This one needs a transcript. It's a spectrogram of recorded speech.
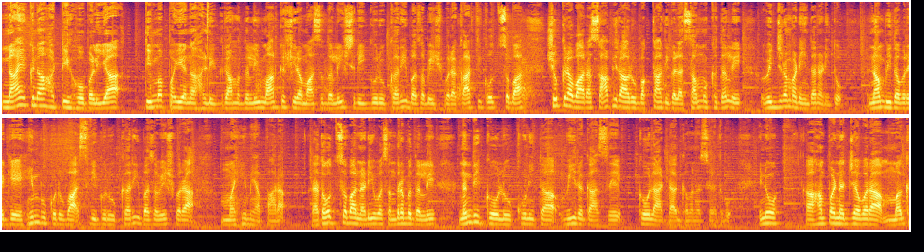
ನಾಯಕನಹಟ್ಟಿ ಹೋಬಳಿಯ ತಿಮ್ಮಪ್ಪಯ್ಯನಹಳ್ಳಿ ಗ್ರಾಮದಲ್ಲಿ ಮಾರ್ಗಶಿರ ಮಾಸದಲ್ಲಿ ಶ್ರೀ ಗುರು ಕರಿಬಸವೇಶ್ವರ ಕಾರ್ತಿಕೋತ್ಸವ ಶುಕ್ರವಾರ ಸಾವಿರಾರು ಭಕ್ತಾದಿಗಳ ಸಮ್ಮುಖದಲ್ಲಿ ವಿಜೃಂಭಣೆಯಿಂದ ನಡೆಯಿತು. ನಂಬಿದವರಿಗೆ ಹಿಂಬು ಕೊಡುವ ಶ್ರೀ ಗುರು ಕರಿಬಸವೇಶ್ವರ ಮಹಿಮೆ ಅಪಾರ ರಥೋತ್ಸವ ನಡೆಯುವ ಸಂದರ್ಭದಲ್ಲಿ ನಂದಿಕೋಲು, ಕುಣಿತ, ವೀರಗಾಸೆ, ಕೋಲಾಟ ಗಮನ ಸೆಳೆದವು. ಇನ್ನು ಹಂಪಣ್ಣಜ್ಜವರ ಮಗ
